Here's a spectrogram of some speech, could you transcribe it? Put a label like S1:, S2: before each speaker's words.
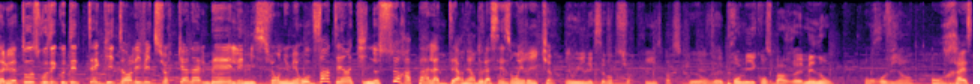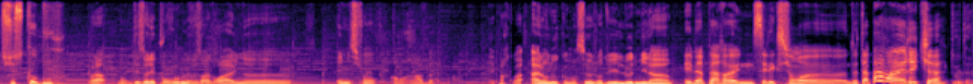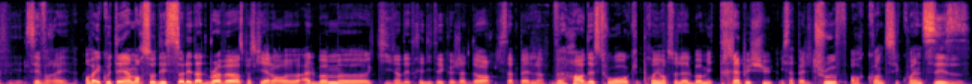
S1: Salut à tous, vous écoutez Take It or Leave It sur Canal B, l'émission numéro 21 qui ne sera pas la dernière de la saison, Eric.
S2: Et oui, une excellente surprise parce qu'on vous avait promis qu'on se barrerait, mais non, on revient.
S1: On reste jusqu'au bout.
S2: Voilà, donc désolé pour vous, mais vous aurez droit à une euh, émission en rab.
S3: Et par quoi allons-nous commencer aujourd'hui, Ludmilla
S1: Eh bien, par euh, une sélection euh, de ta part, hein, Eric.
S2: Tout à fait, c'est vrai. On va écouter un morceau des Soledad Brothers parce qu'il y a leur euh, album euh, qui vient d'être édité que j'adore qui s'appelle The Hardest Walk. Le premier morceau de l'album est très péchu. Il s'appelle Truth or Consequences.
